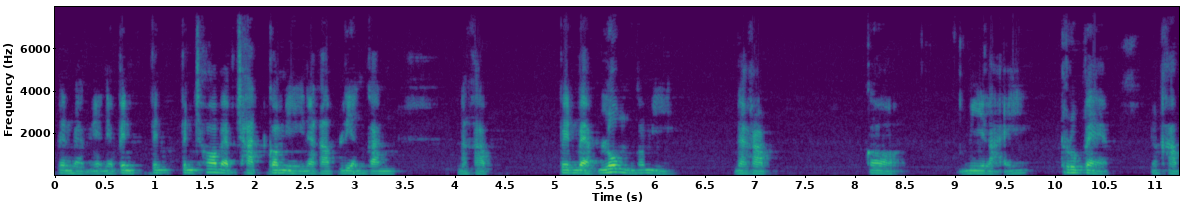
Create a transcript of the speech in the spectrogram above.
เป็นแบบนี้เนี่ยเป็นเป็นเป็นช่อแบบฉัดก็มีนะครับ เรียงกันนะครับ เป็นแบบล่มก็มีนะครับ ก็มีหลายรูปแบบนะครับ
